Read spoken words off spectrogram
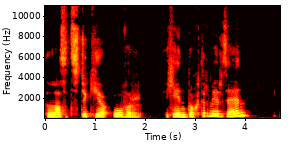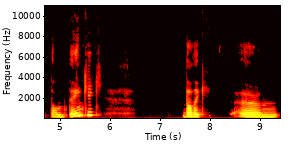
las het stukje over geen dochter meer zijn, dan denk ik dat ik um,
